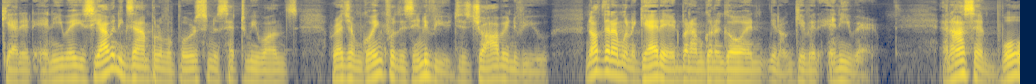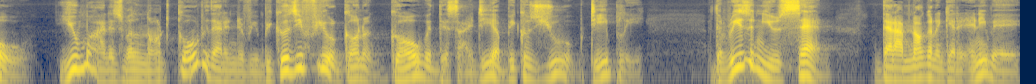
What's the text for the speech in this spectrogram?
get it anyway? You see, I have an example of a person who said to me once, Reg, I'm going for this interview, this job interview, not that I'm going to get it, but I'm going to go and, you know, give it anywhere. And I said, whoa, you might as well not go to that interview because if you're going to go with this idea because you deeply, the reason you said that I'm not going to get it anyway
